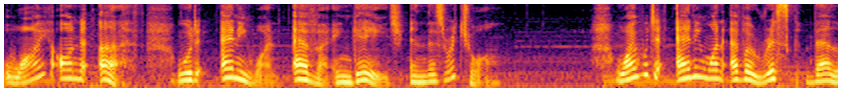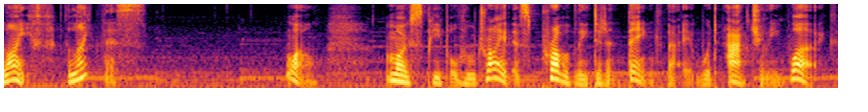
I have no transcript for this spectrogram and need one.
why on earth would anyone ever engage in this ritual? Why would anyone ever risk their life like this? Well, most people who try this probably didn't think that it would actually work,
